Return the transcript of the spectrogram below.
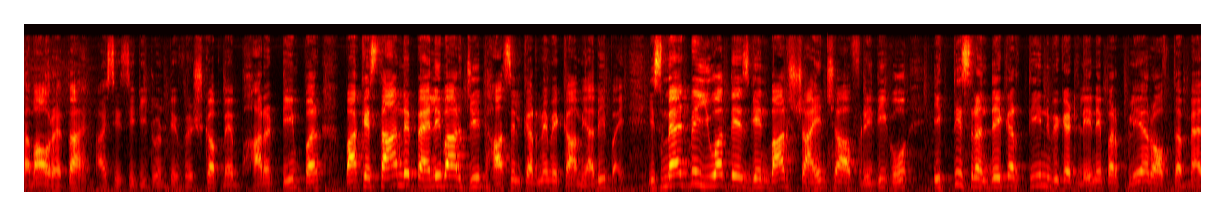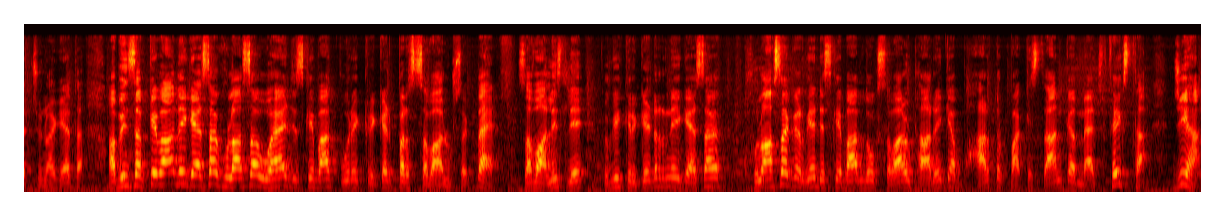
दबाव रहता है। आईसीसी टी ट्वेंटी विश्व कप में भारत टीम पर पाकिस्तान ने पहली बार जीत हासिल करने में कामयाबी पाई। इस मैच में युवा तेज गेंदबाज शाहिन शाह अफरीदी को इकतीस रन देकर तीन विकेट लेने पर प्लेयर ऑफ़ द मैच चुना गया था। अब इन सबके बाद एक ऐसा खुलासा हुआ है, जिसके बाद पूरे क्रिकेट पर सवाल उठ सकता है। सवाल इसलिए क्योंकि क्रिकेटर ने एक ऐसा खुलासा कर दिया, जिसके बाद लोग सवाल उठा रहे हैं कि अब भारत और पाकिस्तान का मैच फिक्स था। जी हाँ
